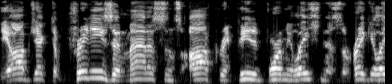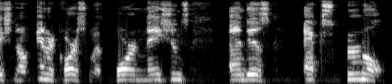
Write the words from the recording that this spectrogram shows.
The object of treaties in Madison's oft repeated formulation is the regulation of intercourse with foreign nations and is external.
